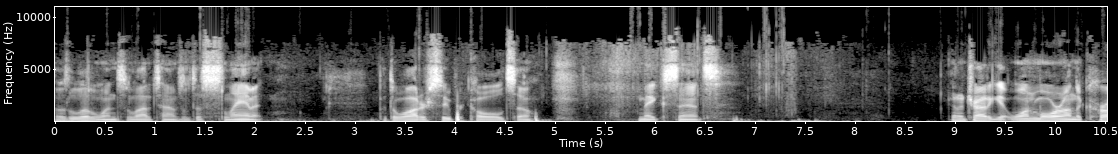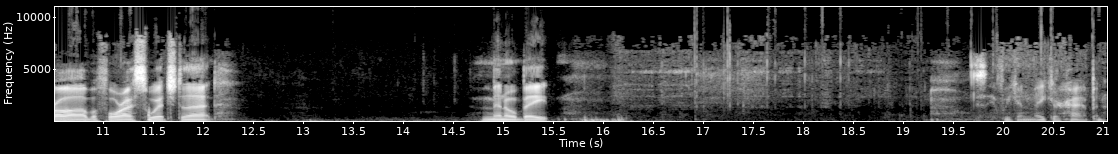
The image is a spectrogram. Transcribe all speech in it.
those little ones, a lot of times will just slam it but the water's super cold, so makes sense. Gonna try to get one more on the craw before I switch to that minnow bait. See if we can make her happen.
